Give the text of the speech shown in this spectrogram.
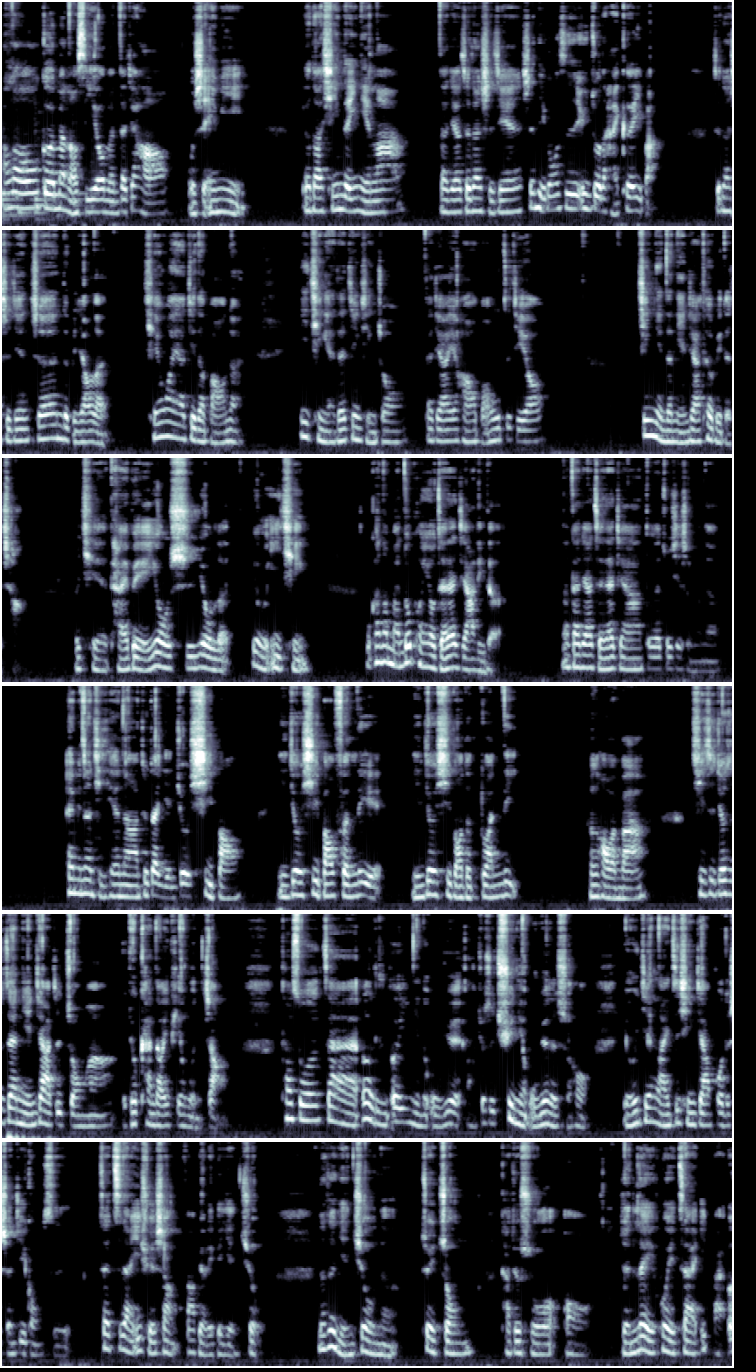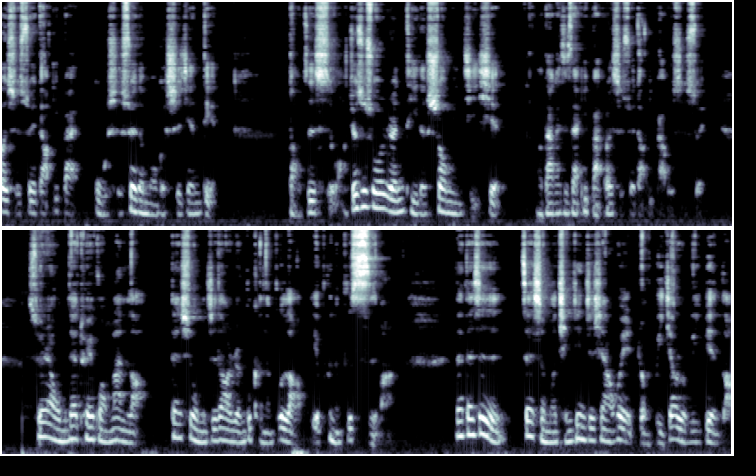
Hello，各位曼老 CEO 们，大家好，我是 Amy，又到新的一年啦。大家这段时间身体公司运作的还可以吧？这段时间真的比较冷，千万要记得保暖。疫情也在进行中，大家要好好保护自己哦。今年的年假特别的长，而且台北又湿又冷，又有疫情，我看到蛮多朋友宅在家里的。那大家宅在家都在做些什么呢？艾米那几天呢，就在研究细胞，研究细胞分裂，研究细胞的端粒，很好玩吧？其实就是在年假之中啊，我就看到一篇文章，他说在二零二一年的五月啊，就是去年五月的时候，有一间来自新加坡的生技公司在自然医学上发表了一个研究。那这研究呢，最终他就说，哦，人类会在一百二十岁到一百五十岁的某个时间点。导致死亡，就是说人体的寿命极限，我大概是在一百二十岁到一百五十岁。虽然我们在推广慢老，但是我们知道人不可能不老，也不可能不死嘛。那但是在什么情境之下会容比较容易变老？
